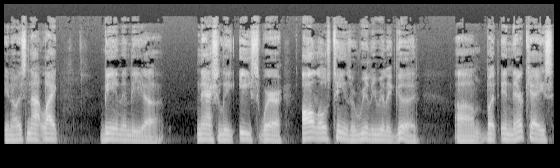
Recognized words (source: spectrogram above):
You know, it's not like being in the uh, National League East where all those teams are really, really good. Um, but in their case,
